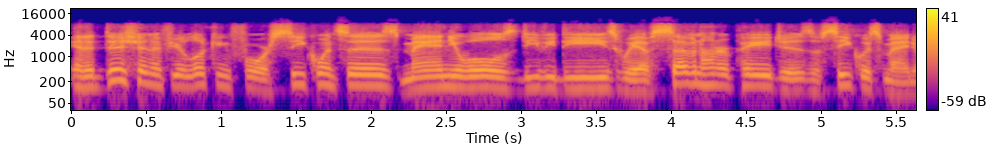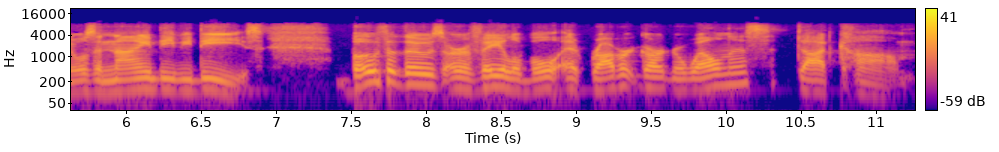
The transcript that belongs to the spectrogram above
In addition, if you're looking for sequences, manuals, DVDs, we have 700 pages of sequence manuals and nine DVDs. Both of those are available at robertgardnerwellness.com.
